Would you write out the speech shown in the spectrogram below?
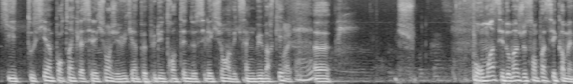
qui est aussi important que la sélection, j'ai vu qu'il y a un peu plus d'une trentaine de sélections avec cinq buts marqués. Ouais. euh, je- pour moi, c'est dommage de s'en passer quand même.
